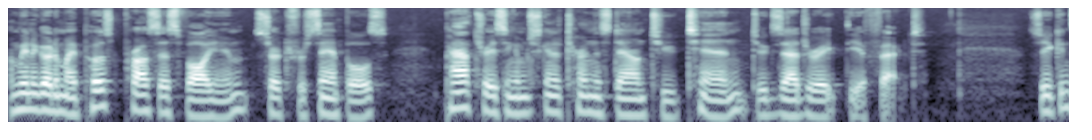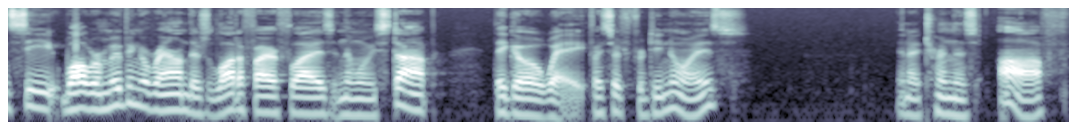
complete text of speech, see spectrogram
I'm going to go to my post-process volume, search for samples. Path tracing, I'm just going to turn this down to 10 to exaggerate the effect. So you can see while we're moving around, there's a lot of fireflies, and then when we stop, they go away. If I search for denoise, and I turn this off,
